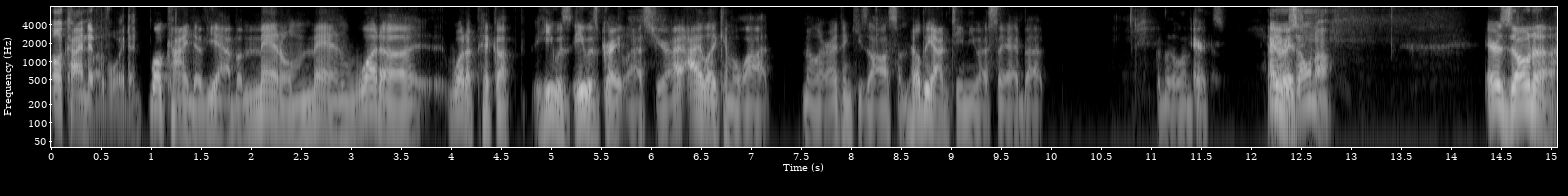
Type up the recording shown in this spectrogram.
Well, kind of avoided. well, kind of, yeah. But man, oh man, what a what a pickup. He was he was great last year. I, I like him a lot, Miller. I think he's awesome. He'll be on Team USA, I bet, for the Olympics. Anyways, Arizona. Arizona.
